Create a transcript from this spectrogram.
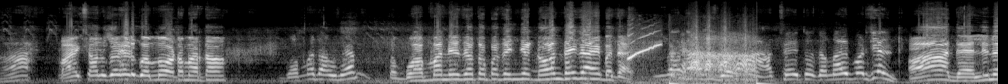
હા. બાઇક ચાલુ કરે હેડ ગમો ઓટો મારતા ગમત આવું છે એમ? તો ગામમાં નહીં જતો પછી ડોન થઈ જાય બધા. હાથે તો તમારી પર છે હા દિલ્હી નો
